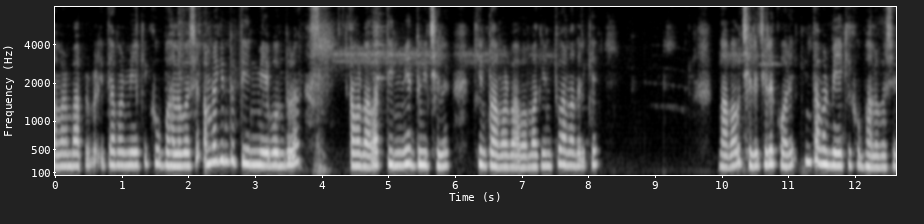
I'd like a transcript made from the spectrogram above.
আমার বাপের বাড়িতে আমার মেয়েকে খুব ভালোবাসে। আমরা কিন্তু তিন মেয়ে বন্ধুরা আমার বাবার তিন মেয়ে, দুই ছেলে। কিন্তু আমার বাবা মা কিন্তু আমাদেরকে বাবাও ছেলে ছেলে করে, কিন্তু আমার মেয়েকে খুব ভালোবাসে।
